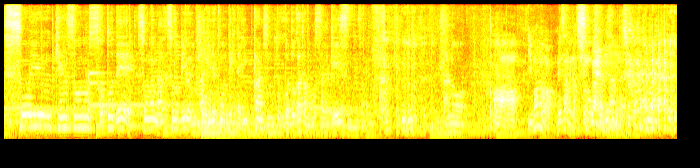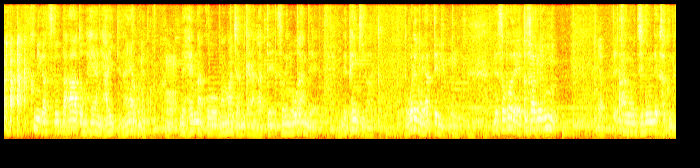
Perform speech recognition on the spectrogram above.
そういう喧騒の外でその中そのビルに紛れ込んできた一般人のどこがどかたのおっさんが芸術に目覚める。あのああ今のが目覚めた瞬間やそうそう目な覚めた瞬間。あの 久美が作ったアートの部屋に入ってなんやこれと、うん。で変なこうマンマンちゃんみたいなのがあってそれに拝んででペンキがあると。で俺もやってみよう、でそこで壁にやって。あの自分で書くねん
